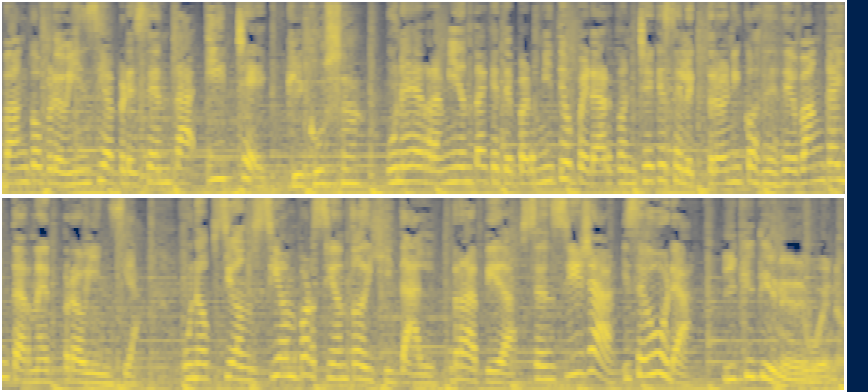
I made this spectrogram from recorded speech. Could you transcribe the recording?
Banco Provincia presenta eCheck. ¿Qué cosa? Una herramienta que te permite operar con cheques electrónicos desde Banca Internet Provincia. Una opción 100% digital, rápida, sencilla y segura. ¿Y qué tiene de bueno?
